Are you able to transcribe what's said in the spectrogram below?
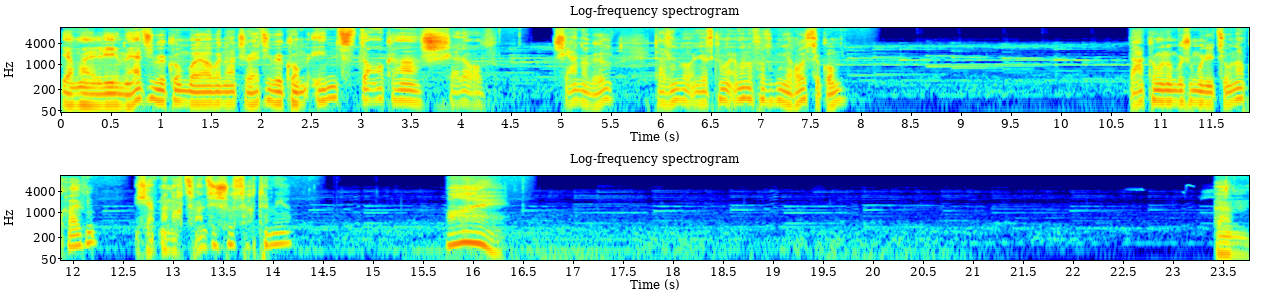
Ja, meine Lieben, herzlich willkommen bei Abonacho, herzlich willkommen in Stalker Shadow of Chernobyl. Da sind wir und jetzt können wir immer noch versuchen, hier rauszukommen. Da können wir noch ein bisschen Munition abgreifen. Ich habe noch 20 Schuss, sagt er mir. Why? Ähm,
